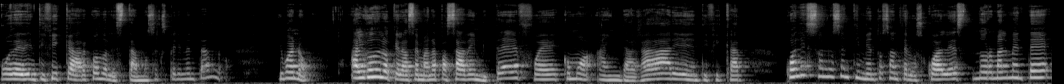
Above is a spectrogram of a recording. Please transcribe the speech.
o de identificar cuando lo estamos experimentando. Y bueno, algo de lo que la semana pasada invité fue como a indagar e identificar ¿Cuáles son los sentimientos ante los cuales normalmente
